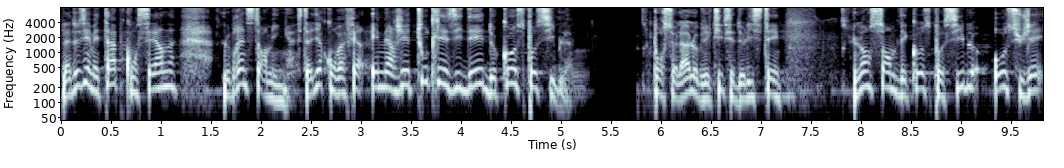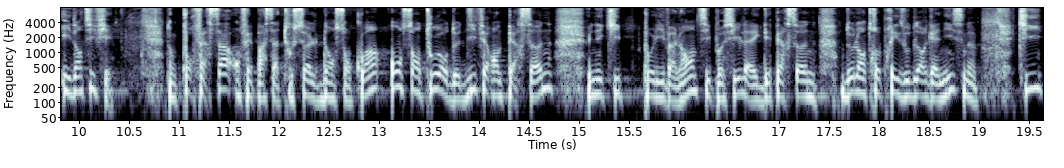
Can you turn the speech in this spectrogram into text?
La deuxième étape concerne le brainstorming, c'est-à-dire qu'on va faire émerger toutes les idées de causes possibles. Pour cela, l'objectif c'est de lister l'ensemble des causes possibles au sujet identifié. Donc pour faire ça, on fait pas ça tout seul dans son coin, on s'entoure de différentes personnes, une équipe polyvalente si possible avec des personnes de l'entreprise ou de l'organisme qui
